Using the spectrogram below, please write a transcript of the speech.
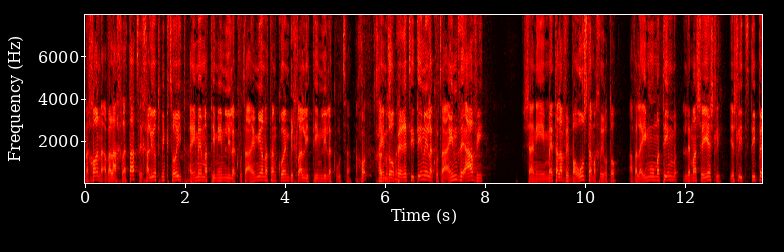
נכון, אבל ההחלטה צריכה להיות מקצועית. האם הם מתאימים לי לקבוצה? האם יונתן כהן בכלל התאים לי לקבוצה? נכון? חד האם דור משמעית. פרץ התאים לי לקבוצה? האם זהבי, שאני מת עליו וברור שאתה מחזיר אותו, אבל האם הוא מתאים למה שיש לי? יש לי את סטיפה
